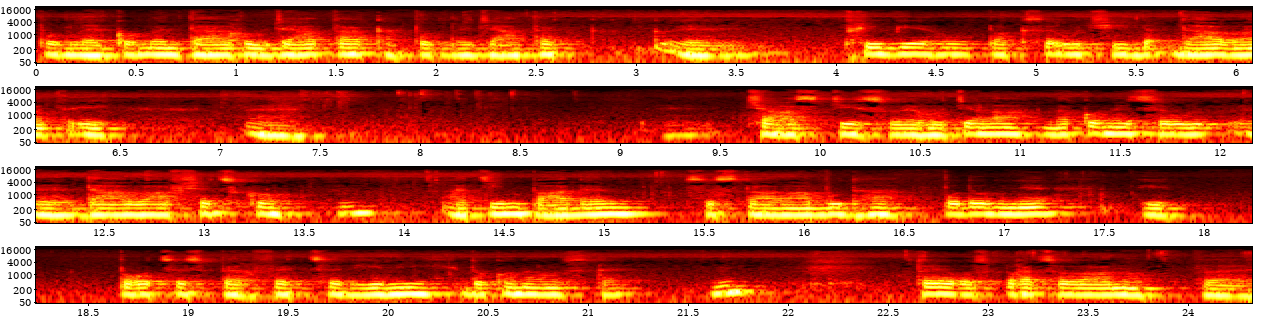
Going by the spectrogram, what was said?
podle komentářů džátak a podle džátak eh, příběhu pak se učí dávat i eh, části svého těla. Nakonec se eh, dává všecko hm? a tím pádem se stává Buddha. Podobně i proces perfekce v jiných dokonalostech. Hm? To je rozpracováno v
